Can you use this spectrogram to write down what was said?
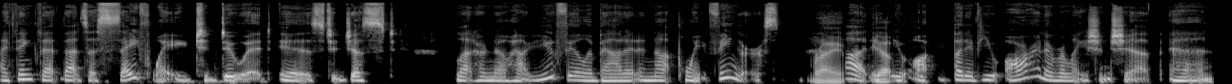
I think that that's a safe way to do it is to just let her know how you feel about it and not point fingers. Right. But if Yep. you are, but if you are in a relationship, and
